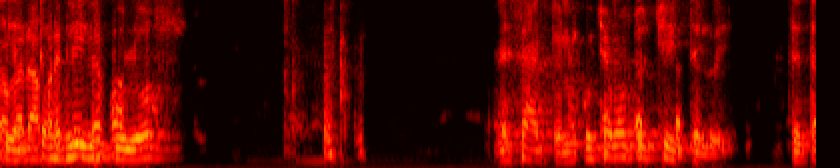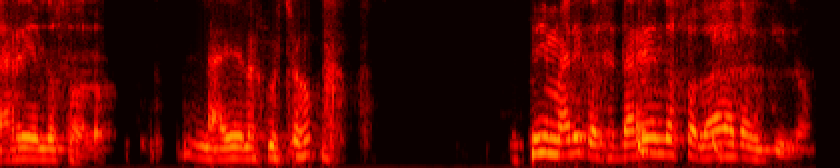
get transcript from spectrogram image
ciertos vínculos. Exacto, no escuchamos tu chiste, Luis. Te estás riendo solo. Nadie lo escuchó. Sí, marico, se está riendo solo, ahora tranquilo.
